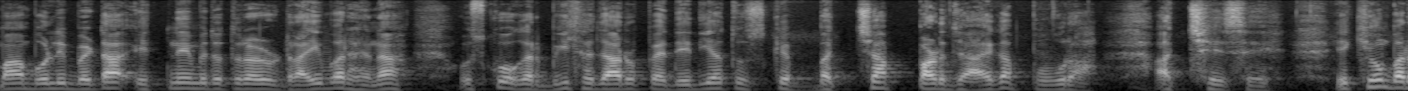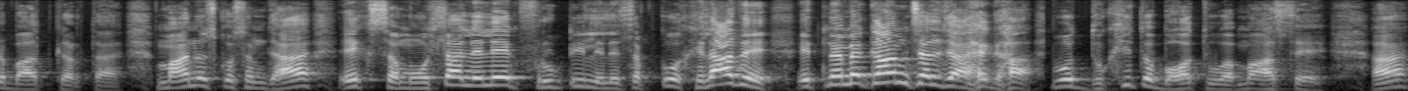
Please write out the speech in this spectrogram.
माँ बोली, बेटा, इतने में तो तेरा ड्राइवर है ना, उसको अगर बीस हज़ार रुपये दे दिया तो उसके बच्चा पड़ जाएगा पूरा अच्छे से। ये क्यों बर्बाद करता है? माँ ने उसको समझाया, एक समोसा ले ले, एक फ्रूटी ले ले, सबको खिला दे, इतने में काम चल जाएगा। वो दुखी तो बहुत हुआ माँ से। हाँ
